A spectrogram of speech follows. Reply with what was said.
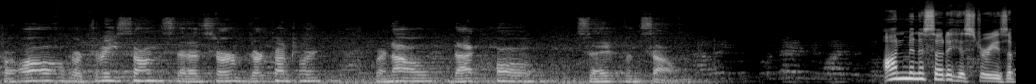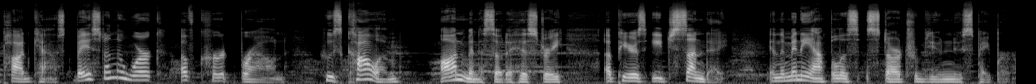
for all her three sons that had served their country were now back home, safe and sound. On Minnesota History is a podcast based on the work of Curt Brown, whose column, On Minnesota History, appears each Sunday in the Minneapolis Star Tribune newspaper.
